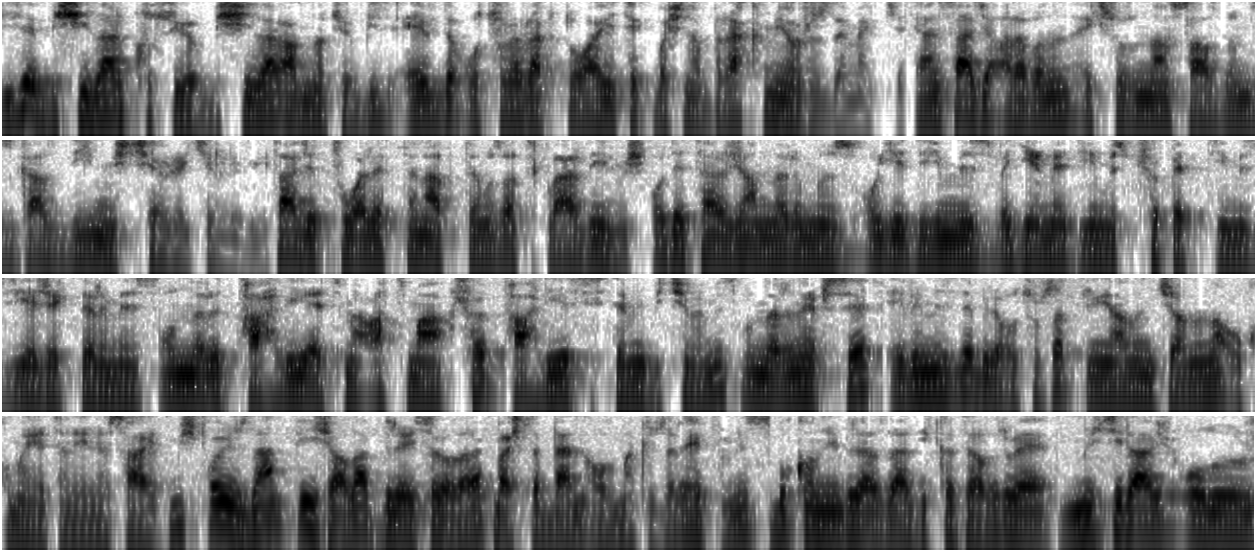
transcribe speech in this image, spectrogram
Bize bir şeyler kusuyor, bir şeyler anlatıyor. Biz evde oturarak doğayı tek başına bırakmıyoruz demek ki. Yani sadece arabanın egzozundan saldığımız gaz değilmiş çevre kirliliği. Sadece tuvaletten attığımız atıklar değilmiş. O deterjanlarımız, o yediğimiz ve yemediğimiz, çöp ettiğimiz yiyeceklerimiz, onları tahliye etme, atma, çöp tahliye sistemi biçimimiz bunların hepsi evimizde bile otursak dünyanın canına okuma yeteneğine sahipmiş. O yüzden inşallah bireysel olarak başta ben olmak üzere hepimiz bu konuyu biraz daha dikkate alır ve müsilaj olur,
